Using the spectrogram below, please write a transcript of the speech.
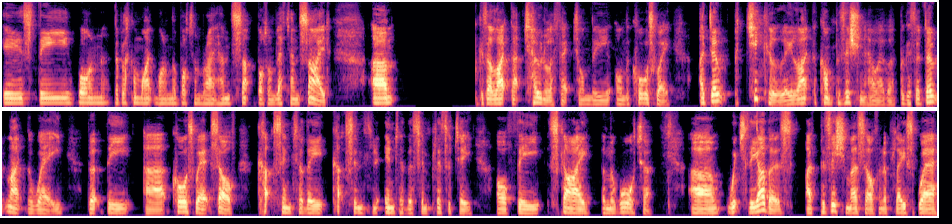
is the one, the black and white one on the bottom right hand, bottom left hand side. Um, because I like that tonal effect on the on the causeway. I don't particularly like the composition, however, because I don't like the way that the uh, causeway itself cuts into the cuts into, into the simplicity of the sky and the water, um, which the others I've positioned myself in a place where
